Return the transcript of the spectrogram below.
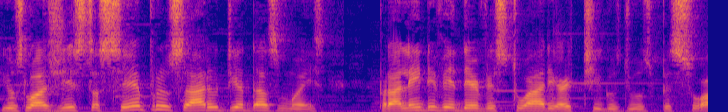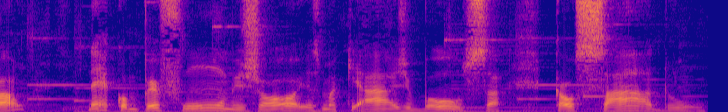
E os lojistas sempre usaram o Dia das Mães, para além de vender vestuário e artigos de uso pessoal, né, como perfume, joias, maquiagem, bolsa, calçado,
